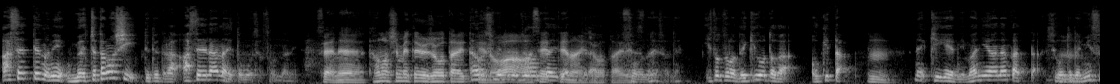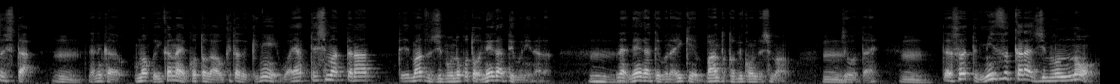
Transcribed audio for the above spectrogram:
焦ってんのにめっちゃ楽しいって言ってたら焦らないと思うんですよそんなに。そうやね。楽しめてる状態っていうのは焦ってない状態ですね。そうなんですよね。一つの出来事が起きた、うん。ね、期限に間に合わなかった。仕事でミスした、うん。何かうまくいかないことが起きた時にわやってしまったなってまず自分のことをネガティブになる、うん。ね、ネガティブな意見にバンと飛び込んでしまううん。状態、うん。でそうやって自ら自分の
